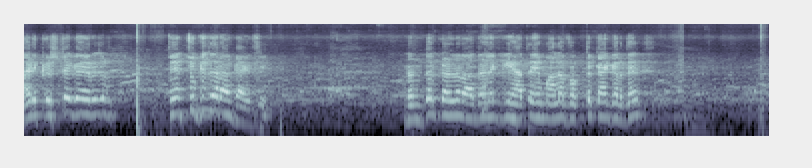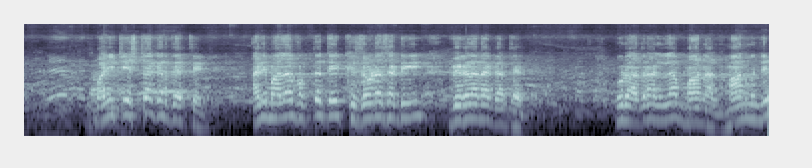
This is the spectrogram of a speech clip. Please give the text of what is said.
आणि कृष्ण काय करायचं? ते चुकीचं राग गायचे. नंतर कळलं राजाने की आता हे मला फक्त काय करतायत? माझी चेष्टा करतायत ते. आणि मला फक्त ते खिजवण्यासाठी वेगळा राग गात आहेत म्हणून राधाराणीला मान आला. मान म्हणजे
